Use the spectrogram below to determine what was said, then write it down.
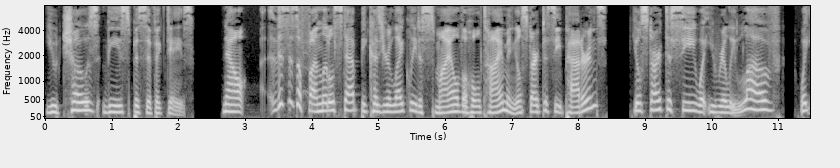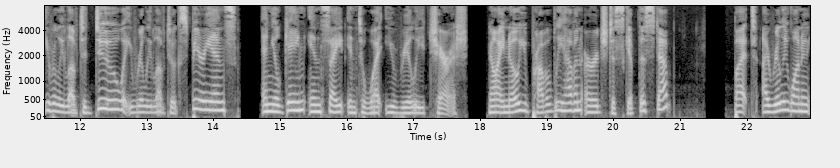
you chose these specific days. Now, this is a fun little step because you're likely to smile the whole time and you'll start to see patterns. You'll start to see what you really love, what you really love to do, what you really love to experience, and you'll gain insight into what you really cherish. Now, I know you probably have an urge to skip this step, but I really want to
